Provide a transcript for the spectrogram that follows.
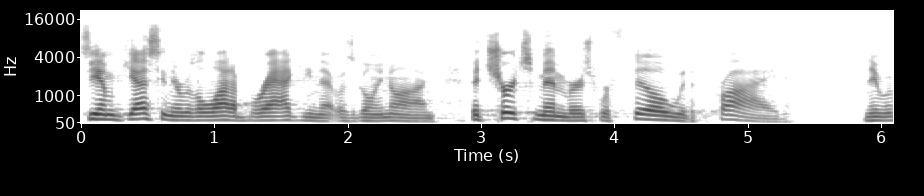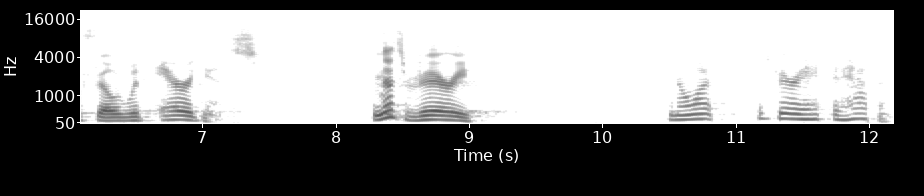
See, I'm guessing there was a lot of bragging that was going on. The church members were filled with pride, and they were filled with arrogance. And that's very, you know what? That's very, it happens.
